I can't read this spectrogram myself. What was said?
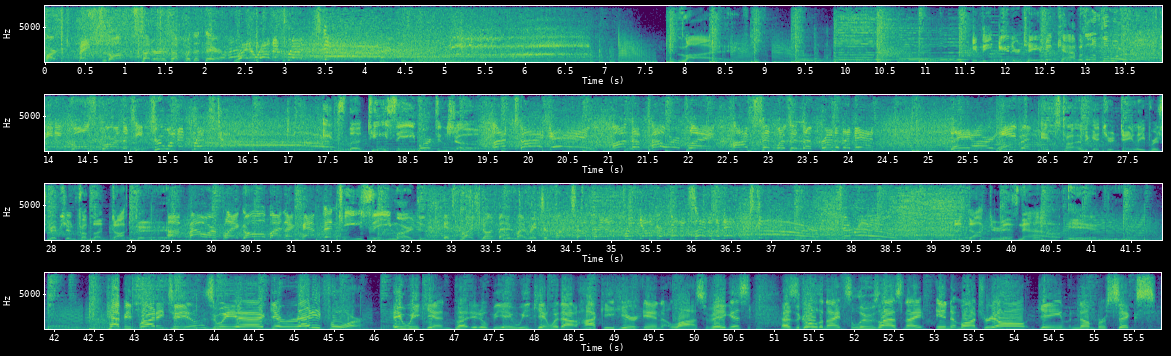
Martin banks it off. Sutter is up with it there. Right around in front. Score! Live in the entertainment capital of the world. Leading goal scorer on the team. Drew one in front. Score! It's the TC Martin Show. A tie game on the power play. Hodgson was at the front of the net. Get your daily prescription from the doctor. A power play goal by the captain. TC Martin. It's brushed on back by Richard Fox. Right up front. Yager fed inside of the net. Score! Giroux! The doctor is now in. Happy Friday to you as we uh, get ready for a weekend, but it'll be a weekend without hockey here in Las Vegas as the Golden Knights lose last night in Montreal, game number six.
